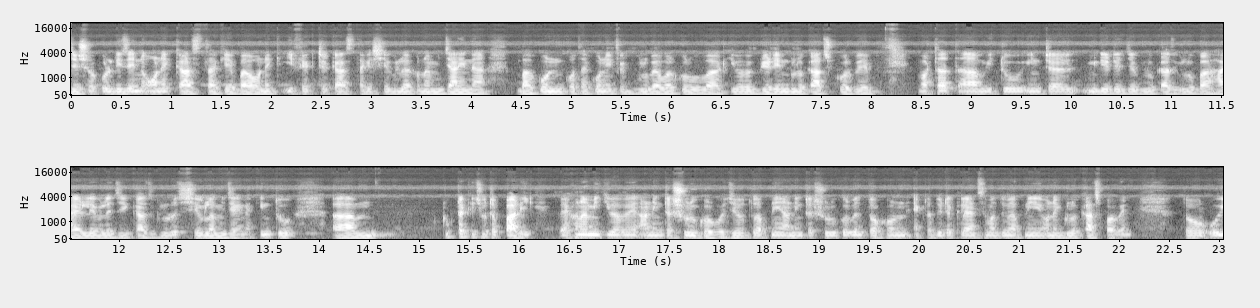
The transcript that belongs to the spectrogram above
যে সকল ডিজাইনে অনেক কাজ থাকে বা অনেক ইফেক্টের কাজ থাকে সেগুলো এখন আমি জানি না বা কোন কোথায় কোন ইফেক্টগুলো ব্যবহার করব বা কীভাবে গ্রেডিয়েন্টগুলো কাজ করবে। অর্থাৎ একটু ইন্টারমিডিয়েটের যেগুলো কাজগুলো বা হায়ার লেভেলের যে কাজগুলো রয়েছে সেগুলো আমি জানি না। কিন্তু টুকটাক কিছুটা পারি। এখন আমি কীভাবে আর্নিংটা শুরু করব? যেহেতু আপনি আর্নিংটা শুরু করবেন তখন ১ টা ২ টা ক্লায়েন্টস এর মাধ্যমে আপনি অনেকগুলো কাজ পাবেন। তো ওই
